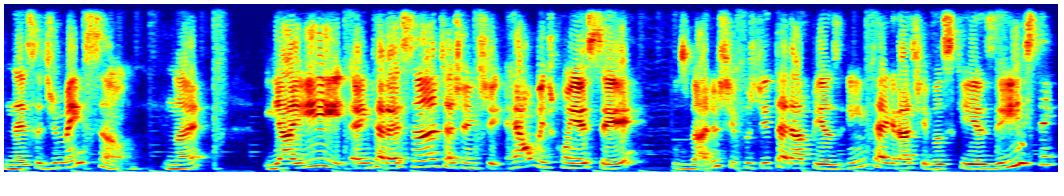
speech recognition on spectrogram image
nessa dimensão, né? E aí é interessante a gente realmente conhecer os vários tipos de terapias integrativas que existem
